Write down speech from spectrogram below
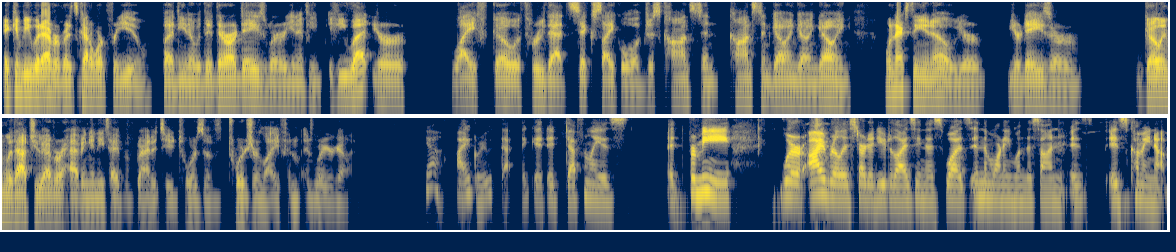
It can be whatever but it's got to work for you. But you know th- there are days where you know if you if you let your life go through that sick cycle of just constant constant going going going well next thing you know your your days are going without you ever having any type of gratitude towards of towards your life and, and where you're going Yeah, I agree with that. Like it, it definitely is. It, for me, where I really started utilizing this was in the morning when the sun is is coming up.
